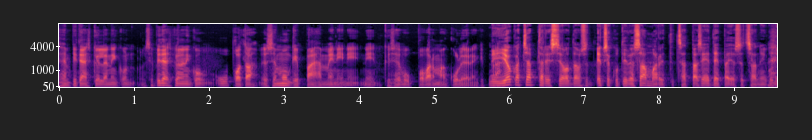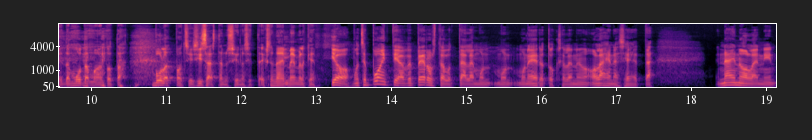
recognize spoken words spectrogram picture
sen pitäisi kyllä, niin kuin, se pitäisi kyllä niin kuin upota, jos se munkin päähän meni, niin, niin kyllä se uppo varmaan kuulijoidenkin päähän. Niin joka chapterissa on tämmöiset executive summarit, että sä et pääse eteenpäin, jos et saa niinku niitä muutamaa tota bullet pointsia sisäistänyt siinä sitten. Eikö se näin mene melkein? Joo, mutta se pointti ja perustelut tälle mun, mun, mun ehdotukselle niin on lähinnä se, että näin ollen niin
